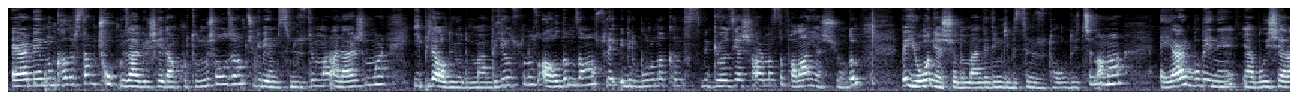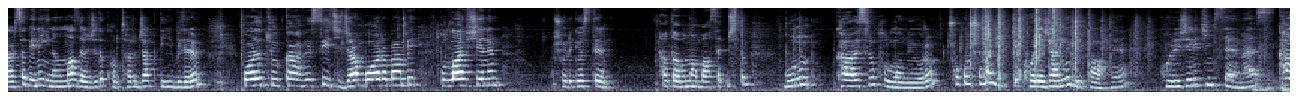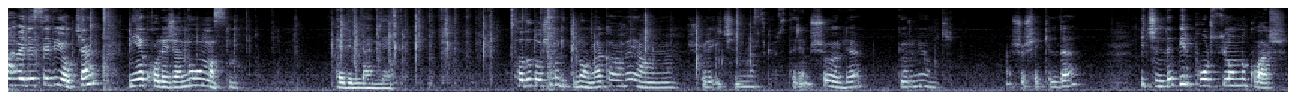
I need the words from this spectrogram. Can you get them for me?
Eğer memnun kalırsam çok güzel bir şeyden kurtulmuş olacağım. Çünkü benim sinüzitim var, alerjim var. İple alıyordum ben biliyorsunuz. Aldığım zaman sürekli bir burun akıntısı, bir göz yaşarması falan yaşıyordum. Ve yoğun yaşıyordum ben dediğim gibi sinüzit olduğu için ama eğer bu beni yani bu işe yararsa beni inanılmaz derecede kurtaracak diyebilirim. Bu arada Türk kahvesi içeceğim. Bu ara ben bir bu Life J'nin şöyle göstereyim. Hatta bundan bahsetmiştim. Bunun kahvesini kullanıyorum. Çok hoşuma gitti. Kolajenli bir kahve. Kolajeni kim sevmez? Kahvede seviyorken niye kolajenli olmasın? Dedim ben de. Tadı da hoşuma gitti. Normal kahve yani. Şöyle içini nasıl göstereyim? Şöyle. Görünüyor mu ki? Şu şekilde. İçinde bir porsiyonluk var.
